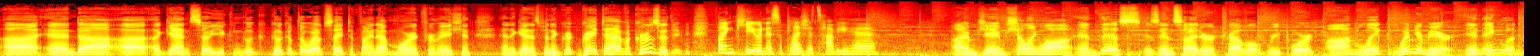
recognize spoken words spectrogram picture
Uh, and uh, uh, again, so you can look, look at the website to find out more information. And again, it's been a gr- great to have a cruise with you. Thank you, and it's a pleasure to have you here. I'm James Shillinglaw, and this is Insider Travel Report on Lake Windermere in England.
